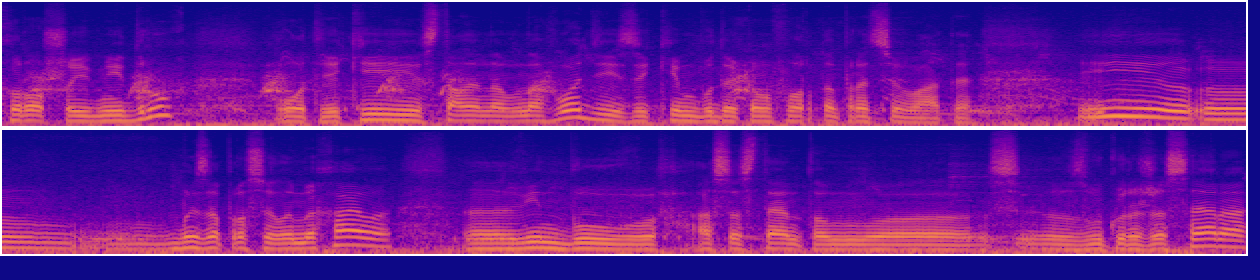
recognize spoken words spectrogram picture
хороший мій друг, от, який стане нам в нагоді, з яким буде комфортно працювати. І е, ми запросили Михайла. Е, Він був асистентом е, звукорежисера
